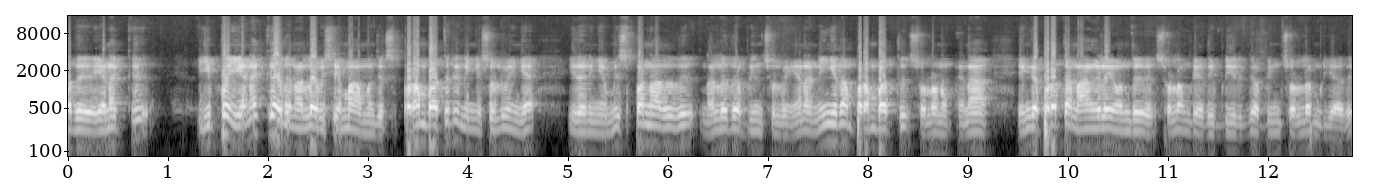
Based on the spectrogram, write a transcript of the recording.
அது எனக்கு இப்போ எனக்கு அது நல்ல விஷயமா அமைஞ்சிருச்சு. படம் பார்த்துட்டு நீங்கள் சொல்லுவீங்க இதை நீங்கள் மிஸ் பண்ணாதது நல்லது அப்படின்னு சொல்லுவீங்க. ஏன்னா நீங்கள் தான் படம் பார்த்து சொல்லணும். ஏன்னா எங்கள் படத்தை நாங்களே வந்து சொல்ல முடியாது இப்படி இருக்குது அப்படின்னு சொல்ல முடியாது.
